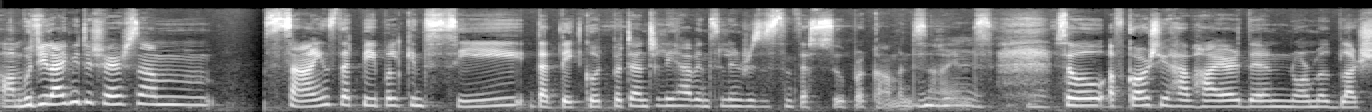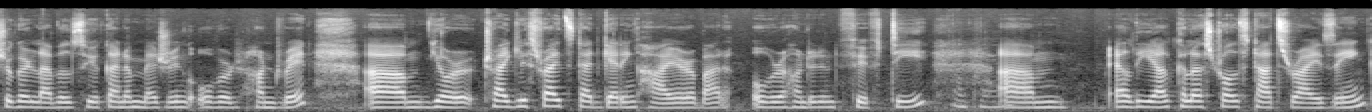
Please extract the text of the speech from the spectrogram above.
Um, Would you like me to share some signs that people can see that they could potentially have insulin resistance? They're super common signs. yes, so, of course, you have higher than normal blood sugar levels, so you're kind of measuring over 100. Um, your triglycerides start getting higher, about over 150. Okay. Um, LDL cholesterol starts rising.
